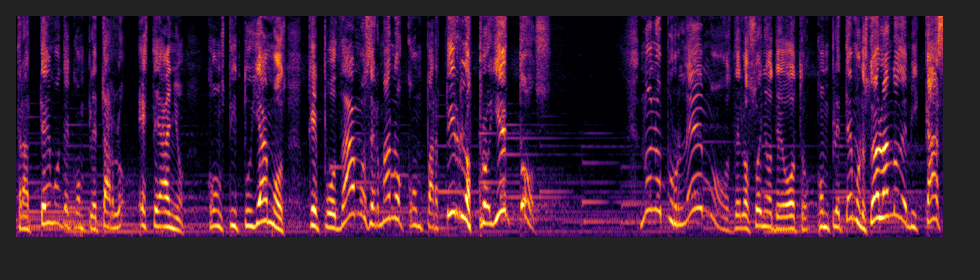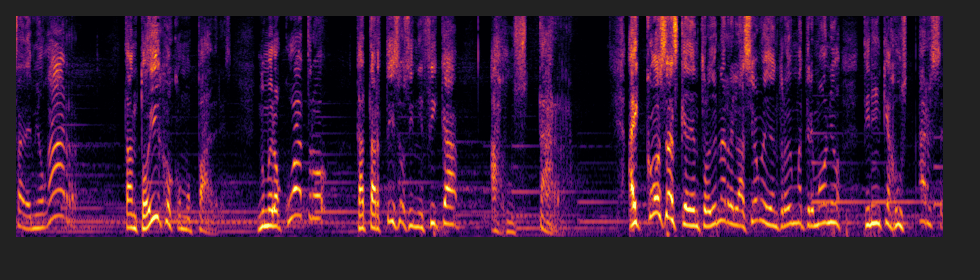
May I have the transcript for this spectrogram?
tratemos de completarlo este año. Constituyamos, que podamos, hermano, compartir los proyectos. No nos burlemos de los sueños de otro, completemos. Estoy hablando de mi casa, de mi hogar, tanto hijos como padres. Número cuatro, catartizo significa ajustar. Hay cosas que dentro de una relación y dentro de un matrimonio tienen que ajustarse.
